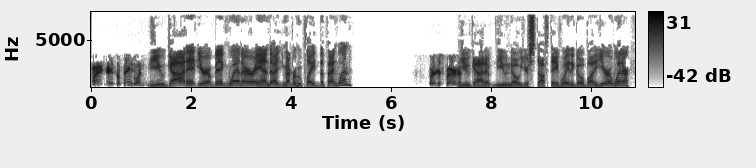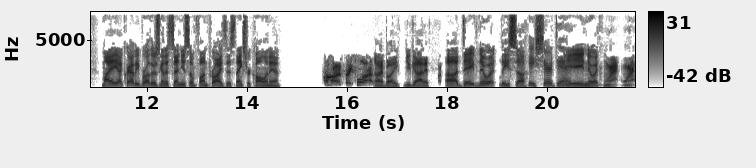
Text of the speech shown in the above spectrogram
wait. It's a penguin. You got it. You're a big winner. And uh, you remember who played the penguin? Burgess Meredith. You got it. You know your stuff, Dave. Way to go, buddy. You're a winner. My uh, crabby brother's going to send you some fun prizes. Thanks for calling in. All right, thanks a lot. All right, buddy. You got it. Uh, Dave knew it, Lisa. He sure did. He knew it. Wah, wah,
